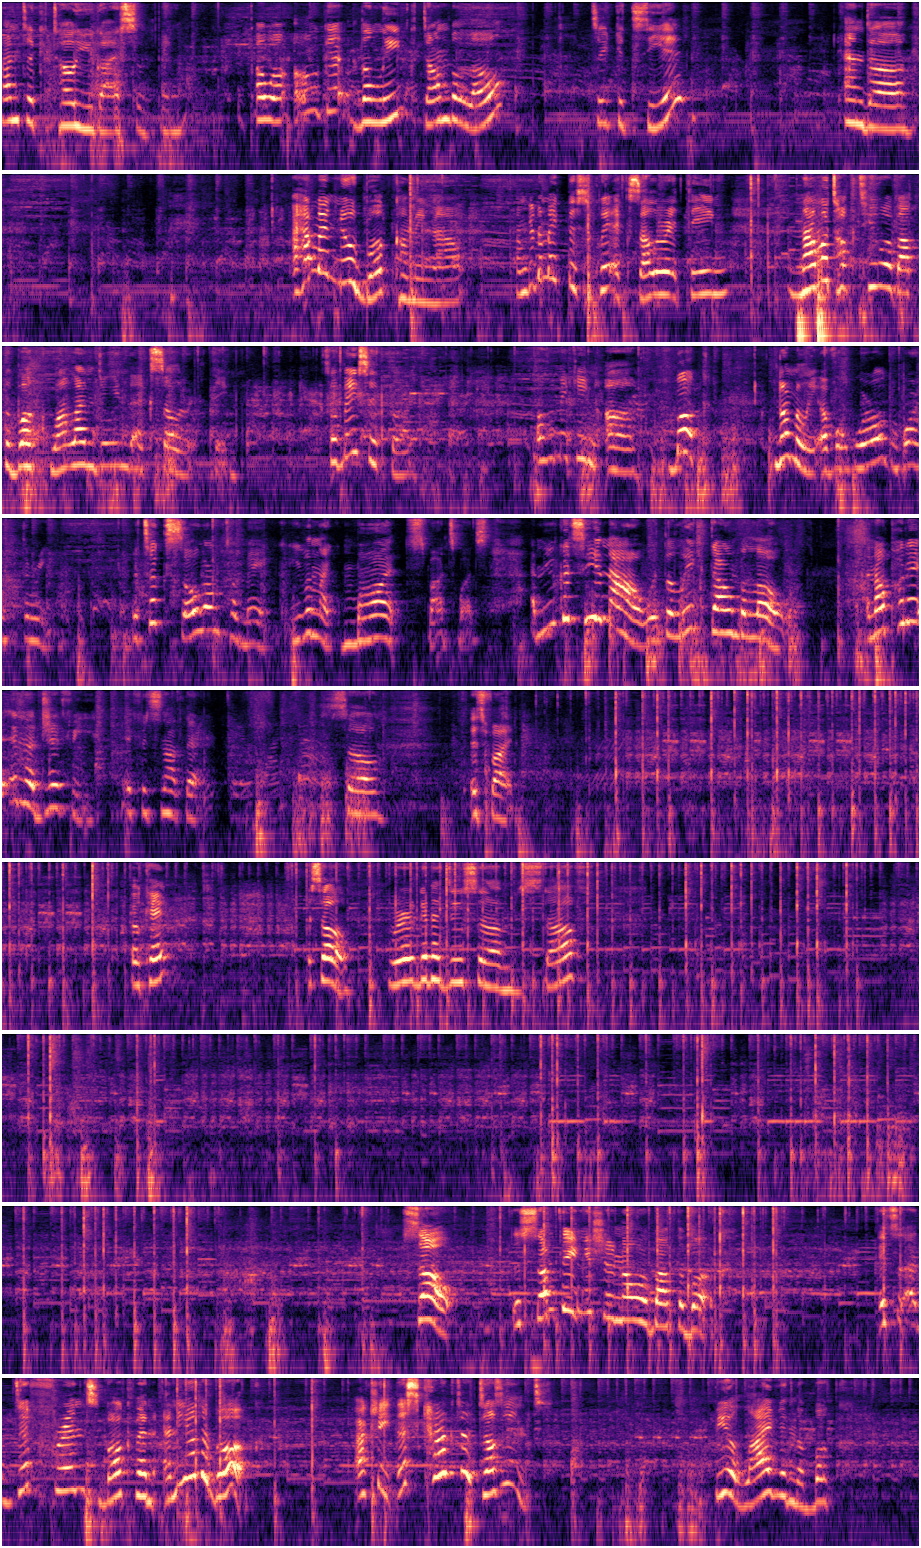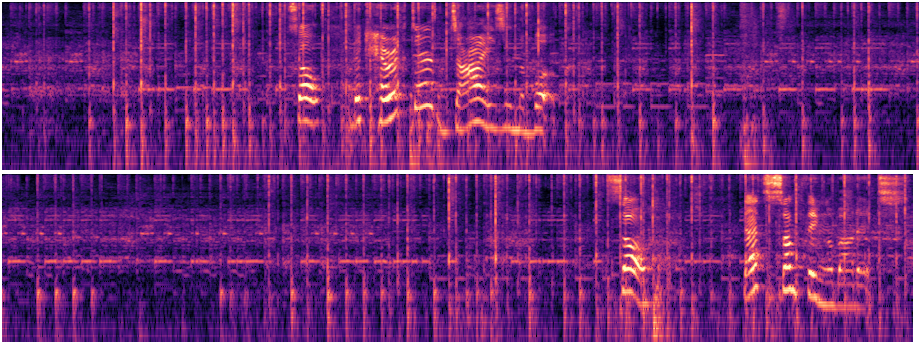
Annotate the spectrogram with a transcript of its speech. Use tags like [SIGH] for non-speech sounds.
time to tell you guys something. Oh, well, I'll get the link down below so you can see it. And, uh, I have my new book coming out. I'm gonna make this quick accelerate thing. Now I'm gonna talk to you about the book while I'm doing the accelerate thing. So basically, I was making a book normally of World War III. It took so long to make, even like months, months, months. And you can see it now with the link down below. And I'll put it in a jiffy if it's not there. So, it's fine. Okay? So, we're gonna do some stuff. So, there's something you should know about the book. It's a different book than any other book. Actually, this character doesn't be alive in the book. So, the character dies in the book. So, that's something about it.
